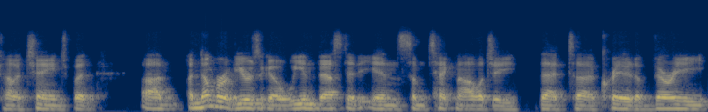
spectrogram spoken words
kind of change, but a number of years ago, we invested in some technology that uh, created a very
